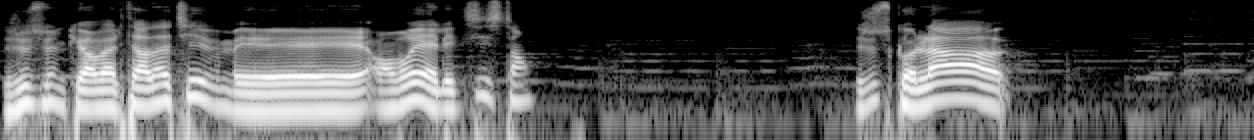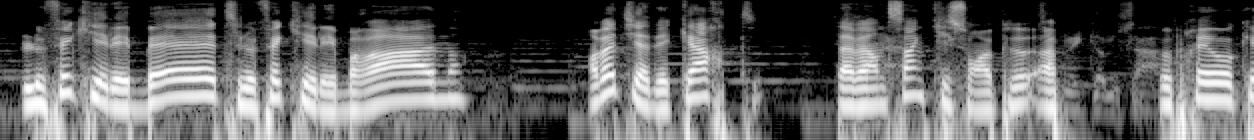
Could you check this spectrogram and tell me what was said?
C'est juste une curve alternative, mais en vrai, elle existe. Hein. C'est juste que là, le fait qu'il y ait les bêtes, le fait qu'il y ait les branes... En fait, il y a des cartes, t'as 25 qui sont à peu, à peu près ok.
